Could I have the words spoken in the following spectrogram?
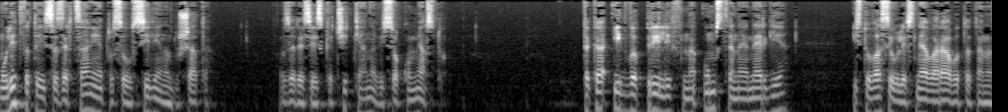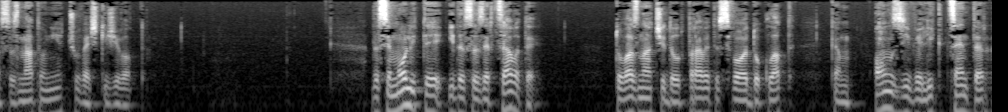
Молитвата и съзерцанието са усилия на душата, за да се изкачи тя на високо място. Така идва прилив на умствена енергия и с това се улеснява работата на съзнателния човешки живот. Да се молите и да съзерцавате, това значи да отправяте своя доклад към онзи велик център,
